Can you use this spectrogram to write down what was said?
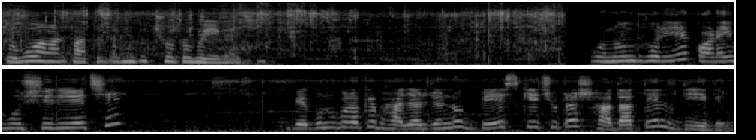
তবুও আমার পাত্রটা কিন্তু ছোট হয়ে গেছে। উনুন ধরিয়ে কড়াই বসিয়ে দিয়েছি। বেগুনগুলোকে ভাজার জন্য বেশ কিছুটা সাদা তেল দিয়ে দেব।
